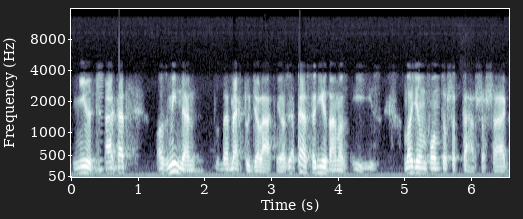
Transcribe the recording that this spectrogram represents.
nyíltság, tehát az minden de meg tudja látni. Az, persze nyilván az íz. Nagyon fontos a társaság,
